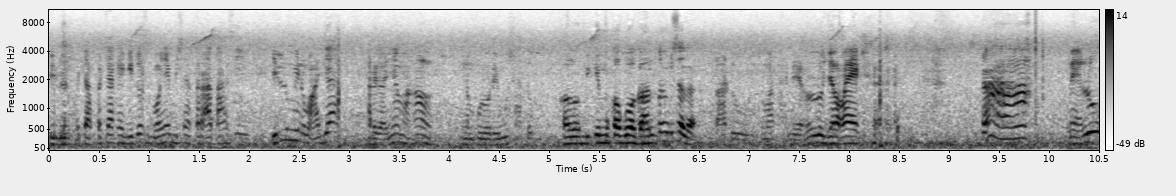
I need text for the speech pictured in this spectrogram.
bibir pecah-pecah kayak gitu semuanya bisa teratasi. Jadi lu minum aja harganya mahal enam puluh ribu satu. Kalau bikin muka gua ganteng bisa gak? aduh cuma hadir lu jelek. Ah nih lu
